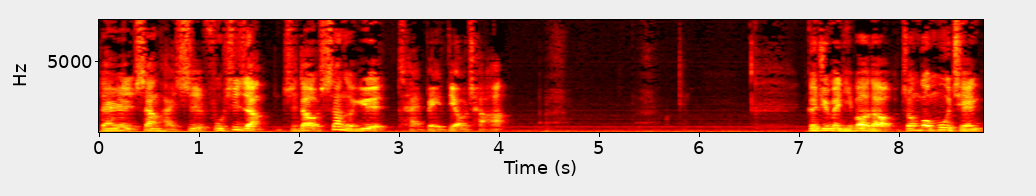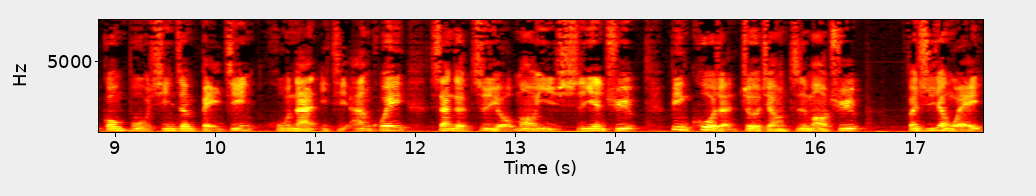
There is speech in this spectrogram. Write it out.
担任上海市副市长，直到上个月才被调查。根据媒体报道，中共目前公布新增北京、湖南以及安徽三个自由贸易试验区，并扩展浙江自贸区。分析认为，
